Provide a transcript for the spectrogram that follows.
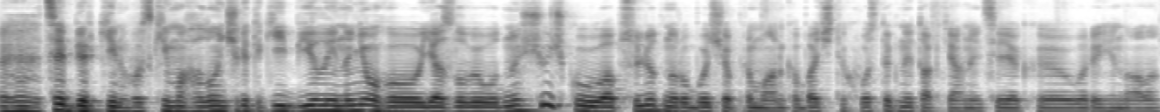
Е, Це біркінговський магалончик, такий білий. На нього я зловив одну щучку, абсолютно робоча приманка. Бачите, хвостик не так тягнеться, як е, в оригінала.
